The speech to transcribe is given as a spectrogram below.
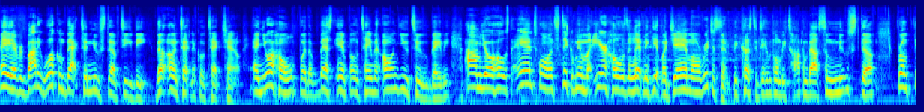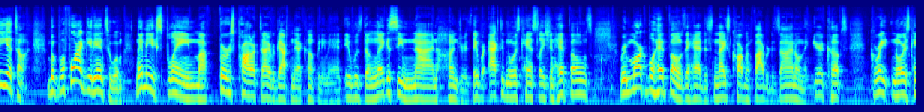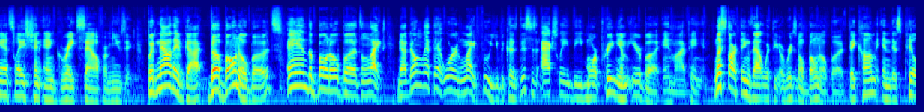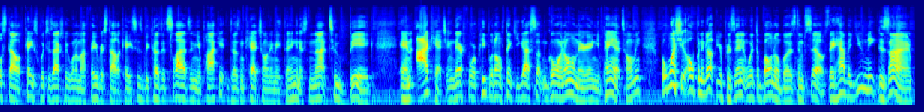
Hey everybody, welcome back to New Stuff TV, the untechnical tech channel, and your home for the best infotainment on YouTube, baby. I'm your host, Antwan. Stick them in my ear holes and let me get my jam on Richardson, because today we're gonna be talking about some new stuff from Phiaton. But before I get into them, let me explain my first product I ever got from that company, man. It was the Legacy 900s. They were active noise cancellation headphones, remarkable headphones. They had this nice carbon fiber design on the ear cups, great noise cancellation, and great sound for music. But now they've got the BonoBuds and the BonoBuds Lite. Now don't let that word light fool you because this is actually the more premium earbud in my opinion. Let's start things out with the original BonoBuds. They come in this pill style of case, which is actually one of my favorite style of cases because it slides in your pocket, doesn't catch on anything, and it's not too big and eye-catching. Therefore, people don't think you got something going on there in your pants, homie. But once you open it up, you're presented with the BonoBuds themselves. They have a unique design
